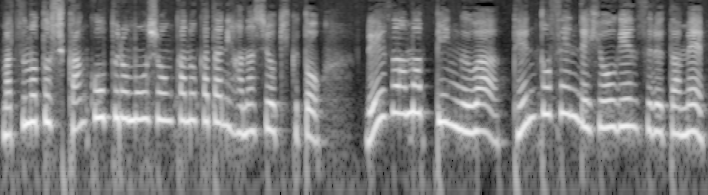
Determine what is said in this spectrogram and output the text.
松本市観光プロモーション課の方に話を聞くと、レーザーマッピングは点と線で表現するため、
